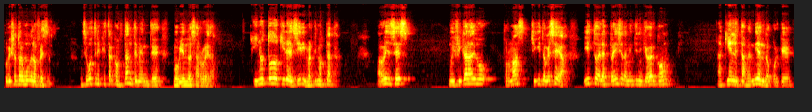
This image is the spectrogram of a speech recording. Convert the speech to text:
porque ya todo el mundo lo ofrece. Entonces vos tenés que estar constantemente moviendo esa rueda. Y no todo quiere decir invertir más plata. A veces es modificar algo por más chiquito que sea. Y esto de la experiencia también tiene que ver con a quién le estás vendiendo, porque,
